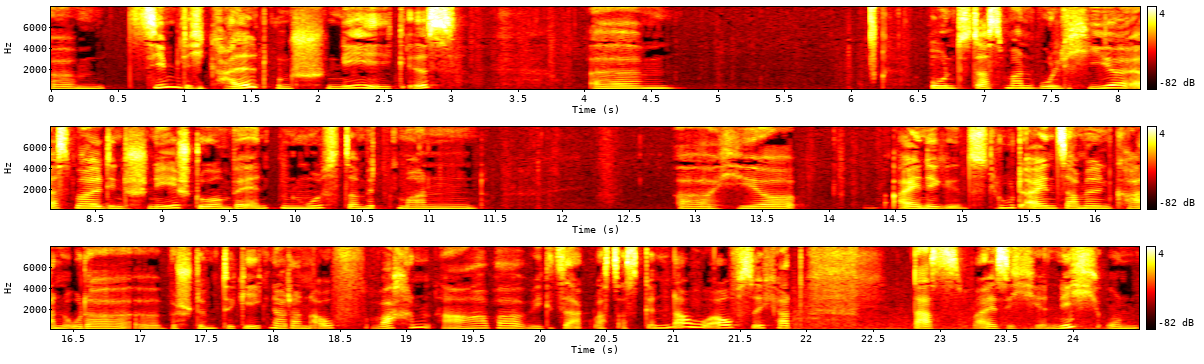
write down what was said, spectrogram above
ähm, ziemlich kalt und schneeig ist. Ähm, und dass man wohl hier erstmal den Schneesturm beenden muss, damit man äh, hier einiges Loot einsammeln kann oder äh, bestimmte Gegner dann aufwachen. Aber wie gesagt, was das genau auf sich hat, das weiß ich hier nicht und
